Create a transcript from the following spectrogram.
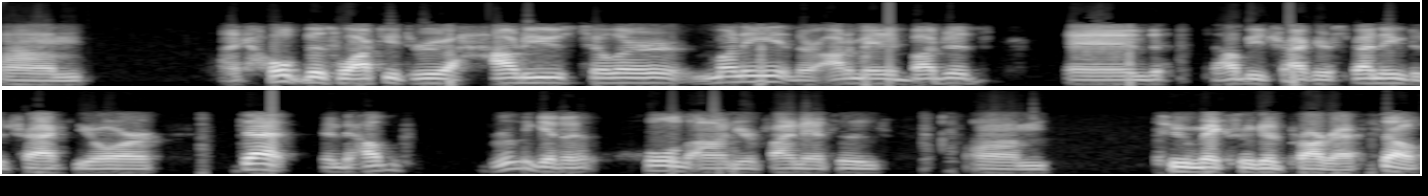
um, I hope this walked you through how to use Tiller money, their automated budgets, and to help you track your spending, to track your debt, and to help really get a hold on your finances um, to make some good progress. So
